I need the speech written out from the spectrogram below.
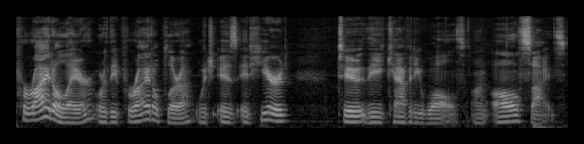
parietal layer or the parietal pleura, which is adhered to the cavity walls on all sides.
